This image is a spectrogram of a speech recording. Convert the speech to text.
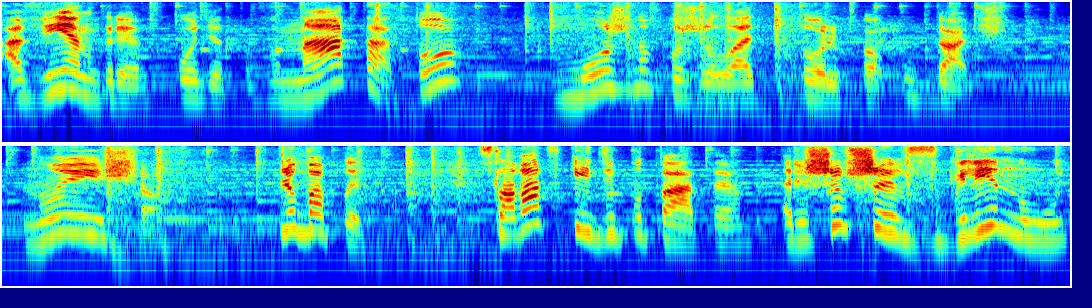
а Венгрия входит в НАТО, то можно пожелать только удачи. Ну и еще. Любопытно. Словацкие депутаты, решившие взглянуть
